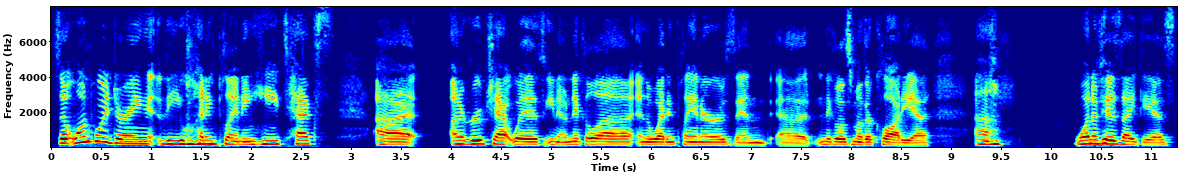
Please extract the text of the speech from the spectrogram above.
So at one point during the wedding planning, he texts uh, on a group chat with, you know, Nicola and the wedding planners and uh, Nicola's mother, Claudia. Um, one of his ideas,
